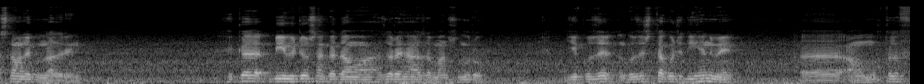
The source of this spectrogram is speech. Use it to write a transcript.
असलम नाज़रीन एक बी वीडियो सां गॾु आऊं हज़र ज़मान सुमरो ये गुजशत कुछ ॾींहनि में मुख़्तलिफ़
